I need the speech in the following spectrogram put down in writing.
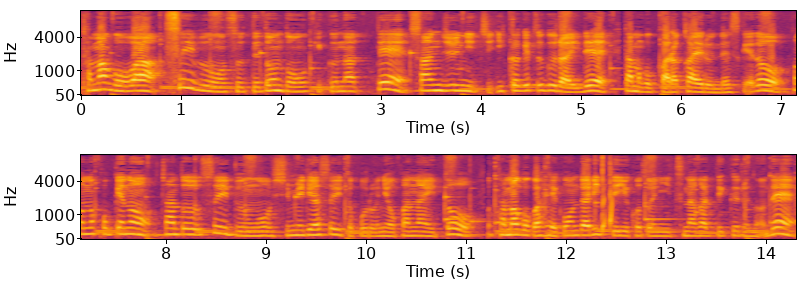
卵は水分を吸ってどんどん大きくなって30日1ヶ月ぐらいで卵から帰るんですけどこの苔のちゃんと水分を湿りやすいところに置かないと卵がへこんだりっていうことにつながってくるので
